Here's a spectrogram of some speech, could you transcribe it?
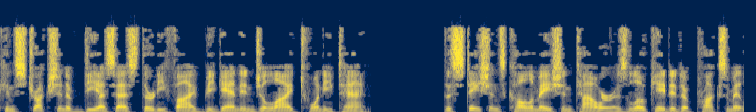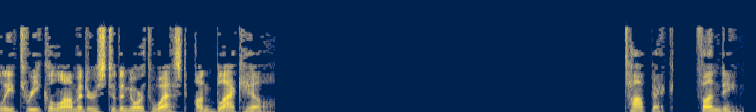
Construction of DSS-35 began in July 2010. The station's collimation tower is located approximately 3 km to the northwest, on Black Hill. Funding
